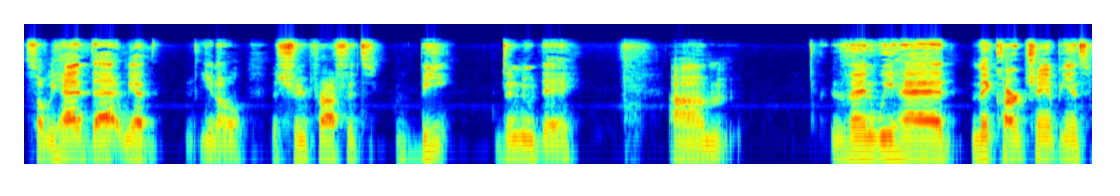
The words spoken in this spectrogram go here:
So we had that. We had you know the Street Profits beat the New Day. Um, then we had mid card champions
